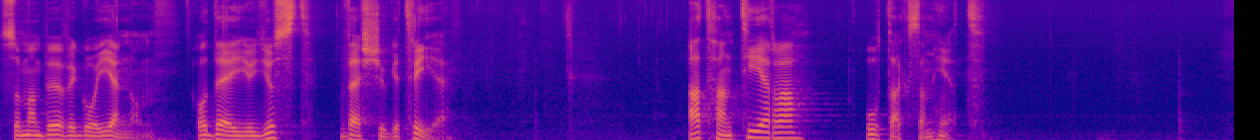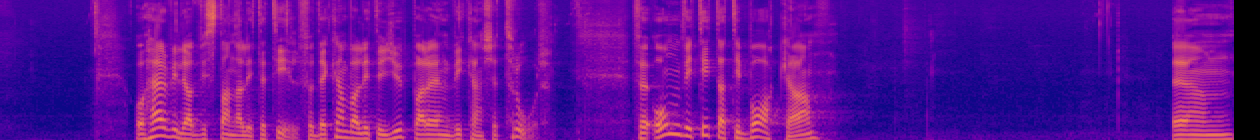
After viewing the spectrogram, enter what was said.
som man behöver gå igenom. Och det är ju just vers 23. Att hantera otacksamhet. Och här vill jag att vi stannar lite till, för det kan vara lite djupare än vi kanske tror. För om vi tittar tillbaka um,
